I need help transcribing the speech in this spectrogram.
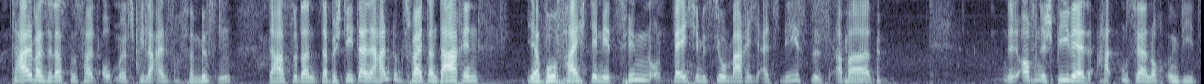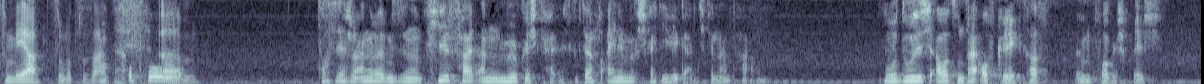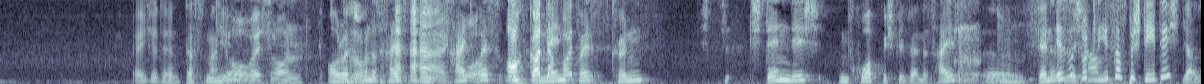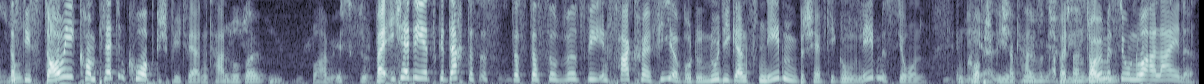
teilweise lassen es halt Open-World-Spiele einfach vermissen. Da hast du dann, da besteht deine Handlungsfreiheit dann darin, ja, wo fahre ich denn jetzt hin und welche Mission mache ich als nächstes? Aber eine offene Spielwelt hat, muss ja noch irgendwie zu mehr zunutze sein. apropos, Ähm, du hast es ja schon angedeutet mit dieser Vielfalt an Möglichkeiten. Es gibt ja noch eine Möglichkeit, die wir gar nicht genannt haben. Wo du dich aber zum Teil aufgeregt hast im Vorgespräch. welche denn? Dass man Die Always On. Always Ach so. on, das heißt, die Cool. Sidequest Oh und Gott, Main Quest können ständig im Koop gespielt werden. Das heißt, äh, Dennis Ist und es ich wirklich, haben- ist das bestätigt? Ja, so- dass die Story komplett im Koop gespielt werden kann? so soll, so habe ich es Weil ich hätte jetzt gedacht, dass, ist, dass das so wird wie in Far Cry 4, wo du nur die ganzen Nebenbeschäftigungen, Nebenmissionen im Koop also ich spielen kannst. Aber die Story-Mission nur alleine.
